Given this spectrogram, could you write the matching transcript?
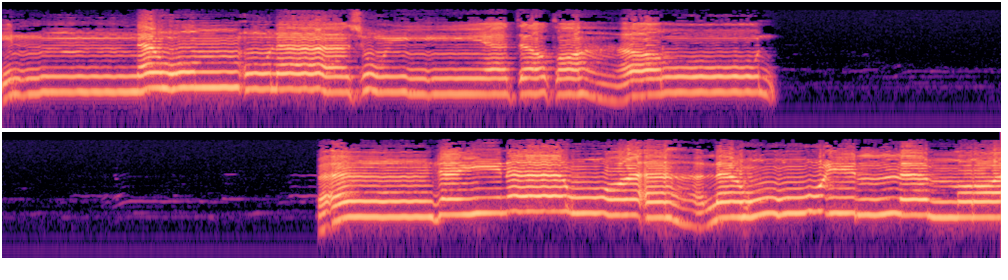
إِنَّهُمْ أُنَاسٌ يَتَطَهَّرُونَ. فَأَنجَيْنَاهُ وَأَهْلَهُ إِلَّا امْرَأَتَهُ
